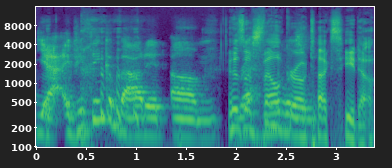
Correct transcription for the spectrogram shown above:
Yeah, if you think about it, um, It was a Velcro was- tuxedo.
